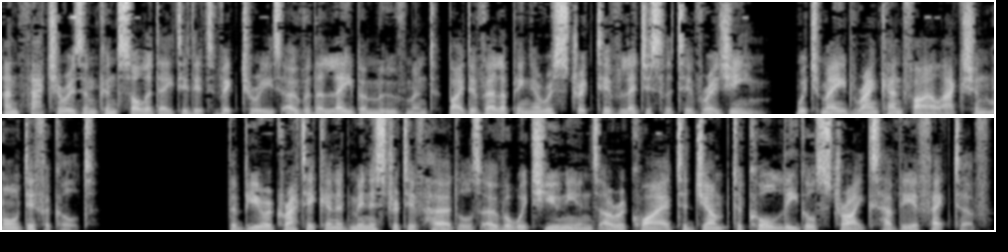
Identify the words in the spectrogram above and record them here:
and Thatcherism consolidated its victories over the labor movement by developing a restrictive legislative regime, which made rank and file action more difficult. The bureaucratic and administrative hurdles over which unions are required to jump to call legal strikes have the effect of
